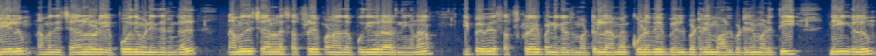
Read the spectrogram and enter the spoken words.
மேலும் நமது சேனலோட எப்போது மனிதர்கள் நமது சேனலை சப்ஸ்கிரைப் பண்ணாத புதியவராக இருந்தீங்கன்னா இப்போவே சப்ஸ்கிரைப் பண்ணிக்கிறது மட்டும் இல்லாமல் கூடவே பெல் பட்டனையும் ஆல் பட்டனையும் அழுத்தி நீங்களும்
